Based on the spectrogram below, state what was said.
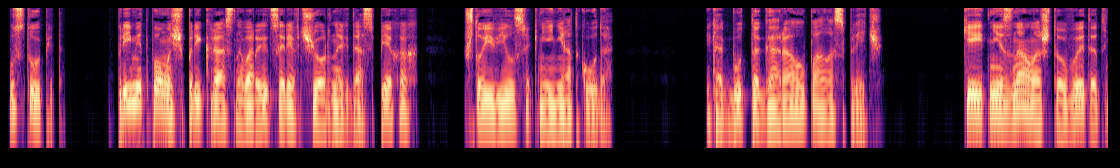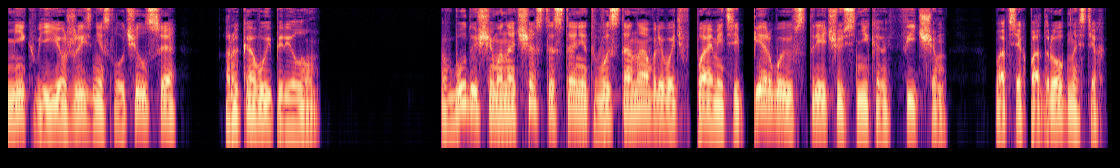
уступит примет помощь прекрасного рыцаря в черных доспехах, что явился к ней ниоткуда. И как будто гора упала с плеч. Кейт не знала, что в этот миг в ее жизни случился роковой перелом. В будущем она часто станет восстанавливать в памяти первую встречу с Ником Фитчем во всех подробностях,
